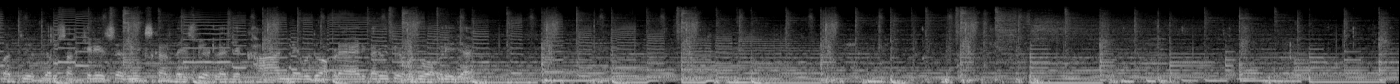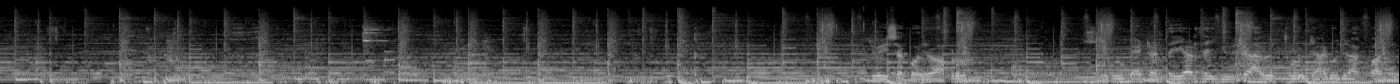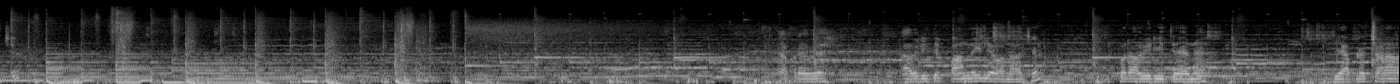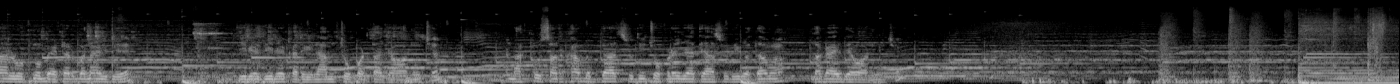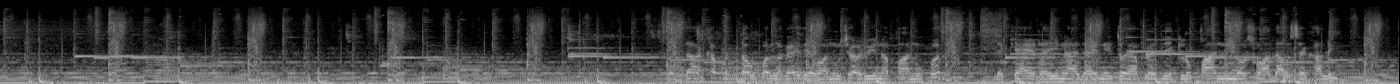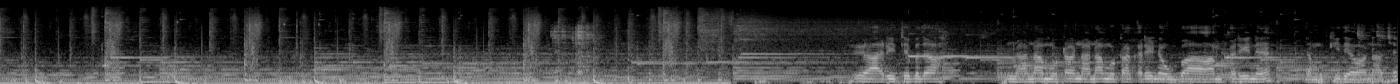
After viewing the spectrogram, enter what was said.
બધું એકદમ સરખી રીતે મિક્સ કરી દઈશું. એટલે જે ખાંડ ને બધું આપણે એડ કર્યું હતું એ બધું ઓગળી જાય. જોઈ શકો છો આપણું ખીરું બેટર તૈયાર થઈ ગયું છે. આવી થોડું જાડું જ રાખવાનું છે. હવે આવી રીતે પાન લઈ લેવાના છે. ઉપર આવી રીતે એને જે આપણે ચણાના લોટનું બેટર બનાવી દઈએ ધીરે ધીરે કરીને આમ ચોપડતા જવાનું છે. અને આખું સરખા બધા સુધી ચોપડે જાય ત્યાં સુધી બધામાં લગાવી દેવાનું છે. બધા આખા પત્તા ઉપર લગાવી દેવાનું છે અળવીના પાન ઉપર. એટલે ક્યાંય રહી ના જાય, નહીં તો આપણે એકલો પાનનો સ્વાદ આવશે ખાલી. આ રીતે બધા નાના મોટા નાના મોટા કરીને ઊભા આમ કરીને મૂકી દેવાના છે.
